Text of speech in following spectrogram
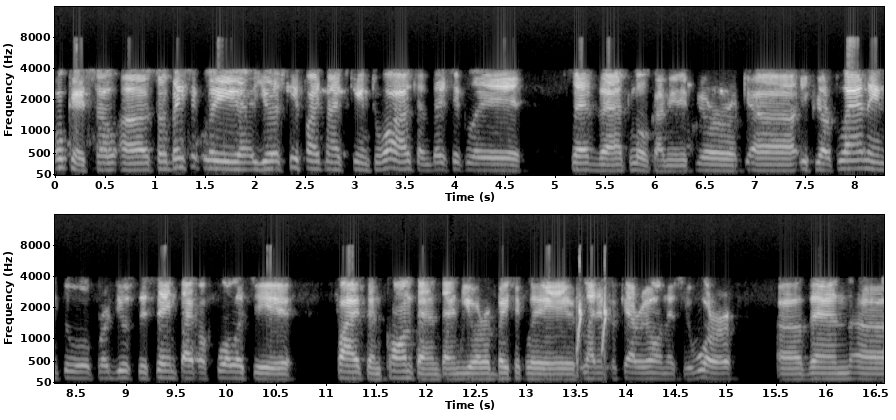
Okay, so uh, so basically, uh, Fight Night came to us and basically said that, look, I mean, if you're uh, if you're planning to produce the same type of quality fight and content, and you're basically planning to carry on as you were, uh, then uh,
